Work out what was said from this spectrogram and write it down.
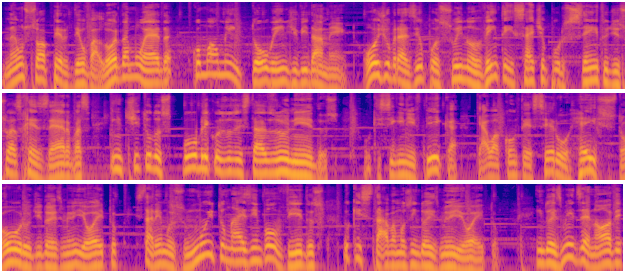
não só perdeu o valor da moeda, como aumentou o endividamento. Hoje o Brasil possui 97% de suas reservas em títulos públicos dos Estados Unidos, o que significa que ao acontecer o reestouro de 2008, estaremos muito mais envolvidos do que estávamos em 2008. Em 2019,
